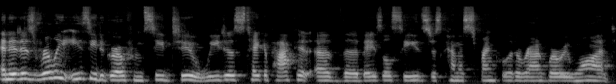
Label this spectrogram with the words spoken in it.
and it is really easy to grow from seed too. We just take a packet of the basil seeds, just kind of sprinkle it around where we want.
